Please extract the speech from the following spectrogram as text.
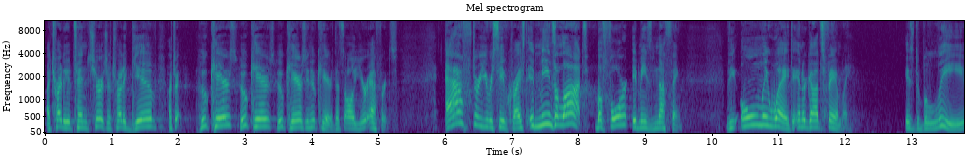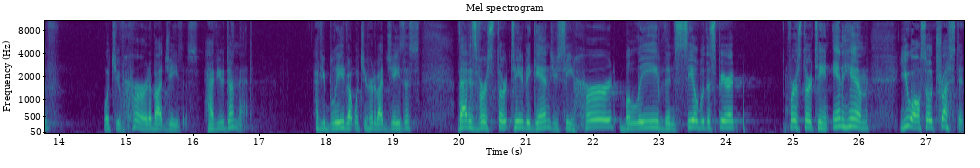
I try to attend church, I try to give, I try, who cares? Who cares? Who cares? And who cares? That's all your efforts. After you receive Christ, it means a lot. Before, it means nothing. The only way to enter God's family is to believe what you've heard about Jesus. Have you done that? Have you believed about what you heard about Jesus? That is verse 13 It begins. You see, heard, believed, then sealed with the Spirit. Verse 13, in him you also trusted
